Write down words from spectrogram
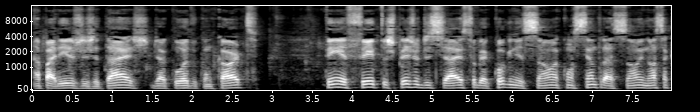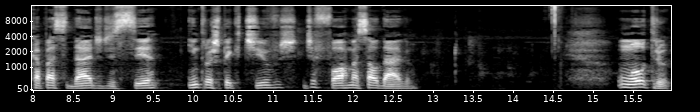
aparelhos digitais, de acordo com CART, tem efeitos prejudiciais sobre a cognição, a concentração e nossa capacidade de ser introspectivos de forma saudável. Um outro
